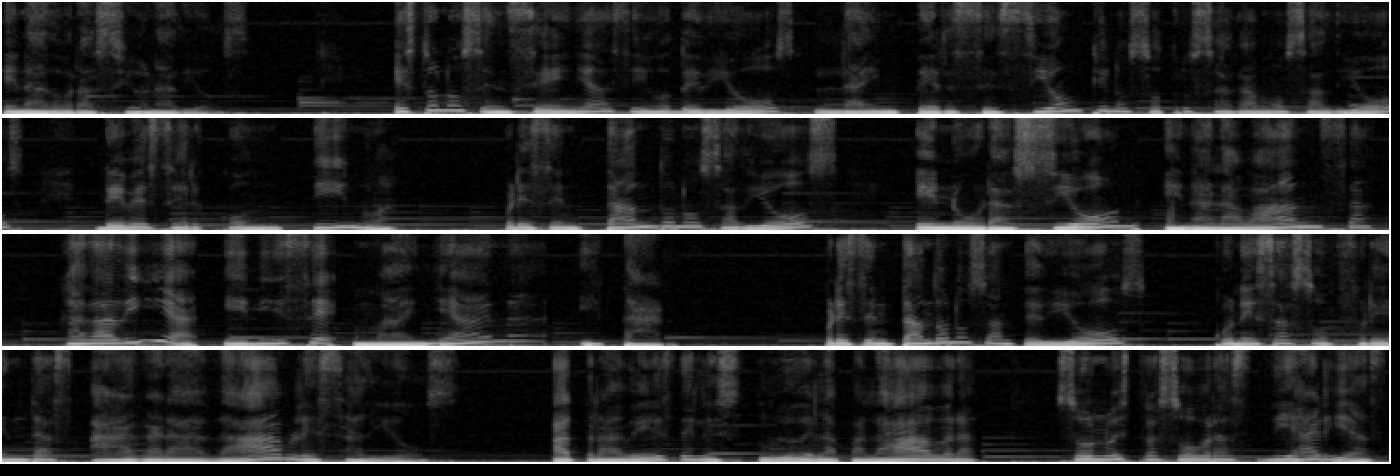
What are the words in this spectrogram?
en adoración a Dios. Esto nos enseña, hijos de Dios, la intercesión que nosotros hagamos a Dios debe ser continua, presentándonos a Dios en oración, en alabanza, cada día. Y dice mañana y tarde, presentándonos ante Dios con esas ofrendas agradables a Dios a través del estudio de la palabra. Son nuestras obras diarias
